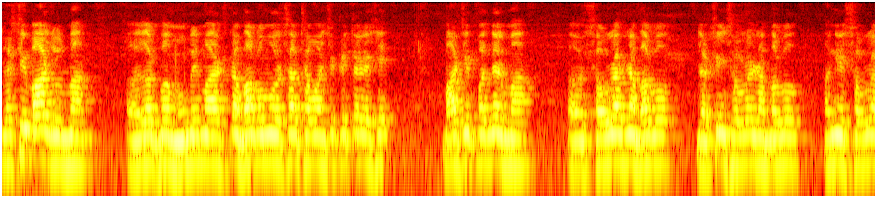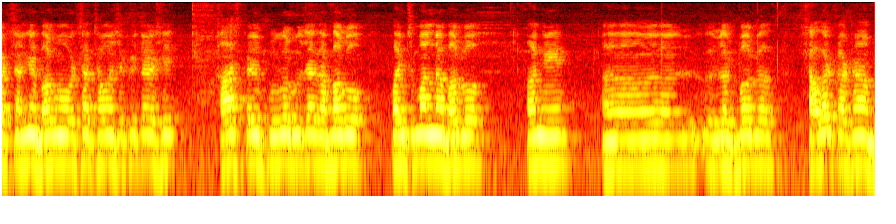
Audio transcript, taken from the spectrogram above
દસથી બાર જૂનમાં લગભગ મુંબઈ મહારાષ્ટ્રના ભાગોમાં વરસાદ થવાની શક્યતા રહેશે બારથી પંદરમાં સૌરાષ્ટ્રના ભાગો દક્ષિણ સૌરાષ્ટ્રના ભાગો અને સૌરાષ્ટ્રના અન્ય ભાગોમાં વરસાદ થવાની શક્યતા રહેશે ખાસ કરી પૂર્વ ગુજરાતના ભાગો પંચમહાલના ભાગો અને લગભગ સાબરકાંઠાના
